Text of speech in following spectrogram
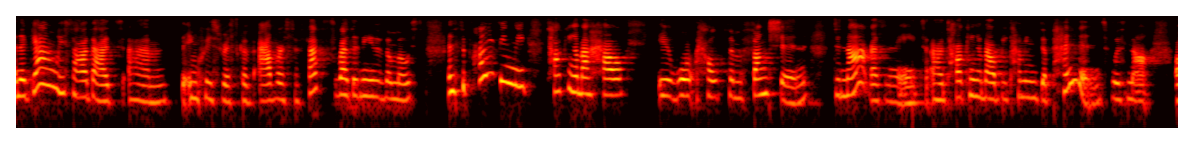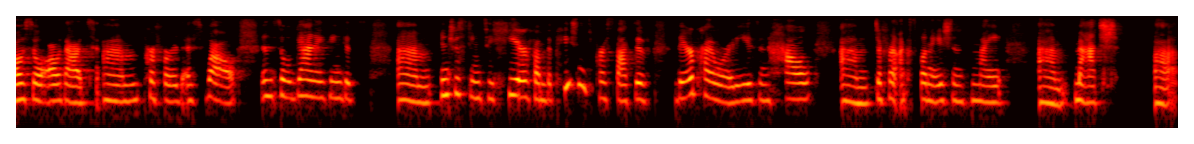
And again, we saw that um, the increased risk of adverse effects resonated the most. And surprisingly, talking about how it won't help them function did not resonate. Uh, talking about becoming dependent was not also all that um, preferred as well. And so, again, I think it's um, interesting to hear from the patient's perspective their priorities and how um, different explanations might um, match. Uh,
